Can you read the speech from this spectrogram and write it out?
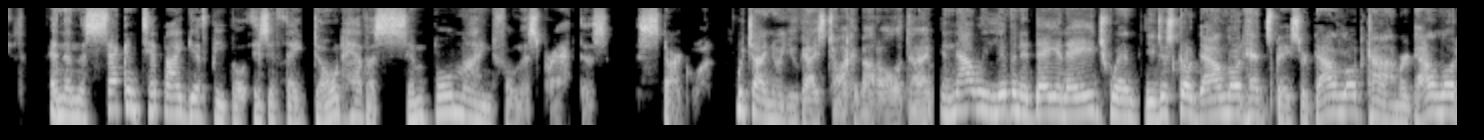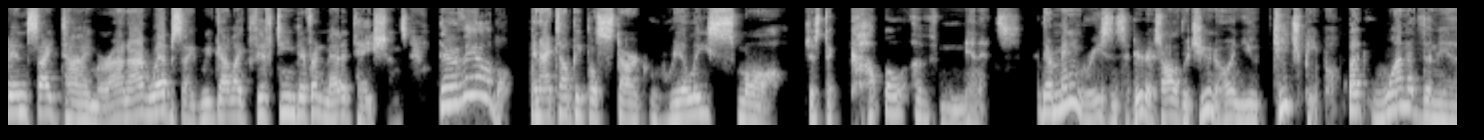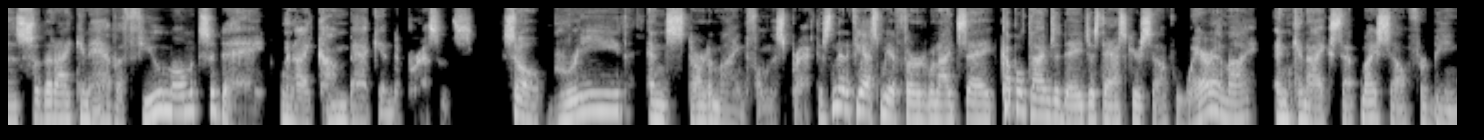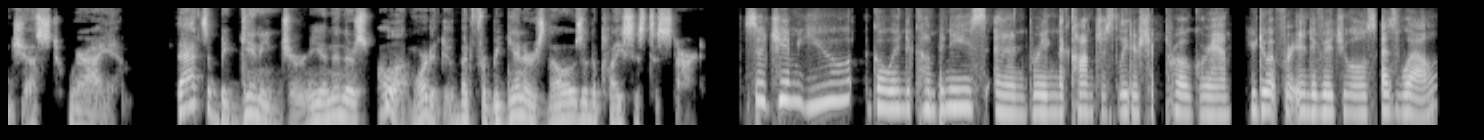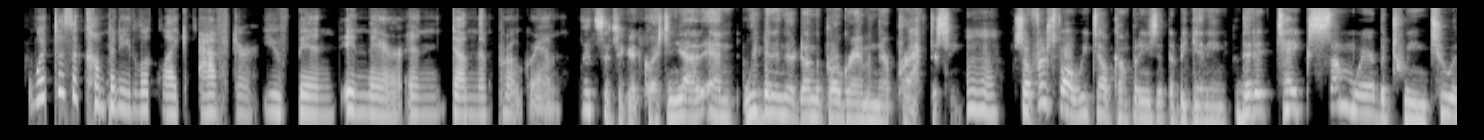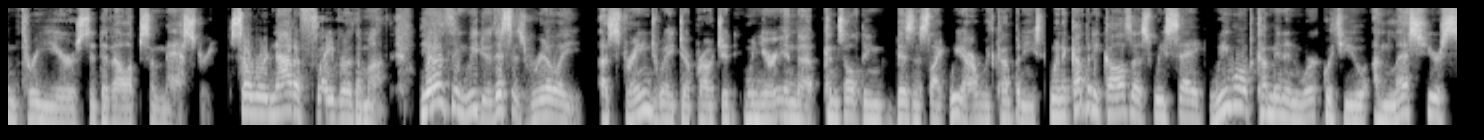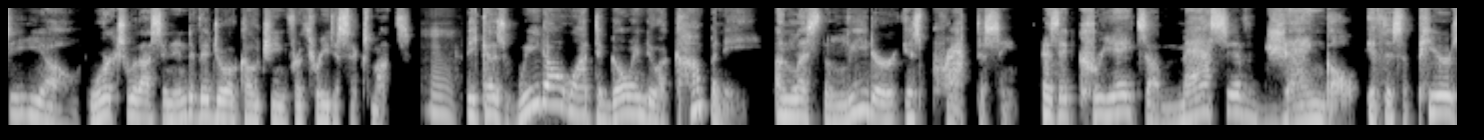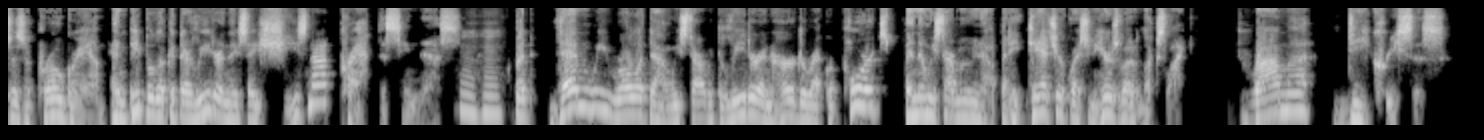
And then the second tip I give people is if they don't have a simple mindfulness practice, start one which I know you guys talk about all the time. And now we live in a day and age when you just go download Headspace or download Calm or download Insight Timer or on our website, we've got like 15 different meditations. They're available. And I tell people start really small, just a couple of minutes. There are many reasons to do this, all of which you know and you teach people. But one of them is so that I can have a few moments a day when I come back into presence. So breathe and start a mindfulness practice. And then if you ask me a third one, I'd say a couple times a day, just ask yourself, where am I? And can I accept myself for being just where I am? That's a beginning journey. And then there's a lot more to do. But for beginners, those are the places to start. So, Jim, you go into companies and bring the conscious leadership program. You do it for individuals as well. What does a company look like after you've been in there and done the program? That's such a good question. Yeah. And we've been in there, done the program, and they're practicing. Mm-hmm. So, first of all, we tell companies at the beginning that it takes somewhere between two and three years to develop some mastery. So, we're not a flavor of the month. The other thing we do, this is really a strange way to approach it when you're in the consulting business like we are with companies. When a company calls us, we say, We won't come in and work with you unless your CEO works with us in individual coaching for three to six months. Hmm. Because we don't want to go into a company unless the leader is practicing as it creates a massive jangle if this appears as a program. And people look at their leader and they say she's not practicing this. Mm-hmm. but then we roll it down. We start with the leader and her direct reports and then we start moving out but to answer your question here's what it looks like. Drama decreases.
